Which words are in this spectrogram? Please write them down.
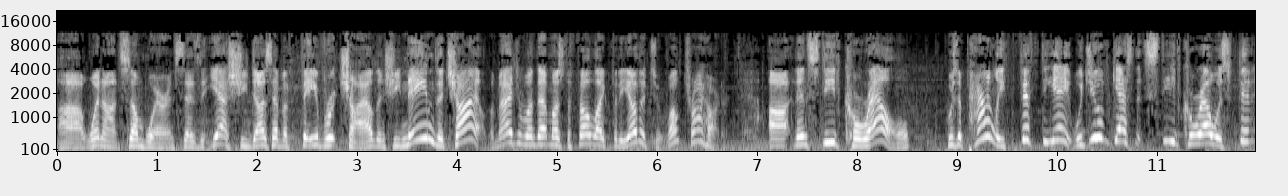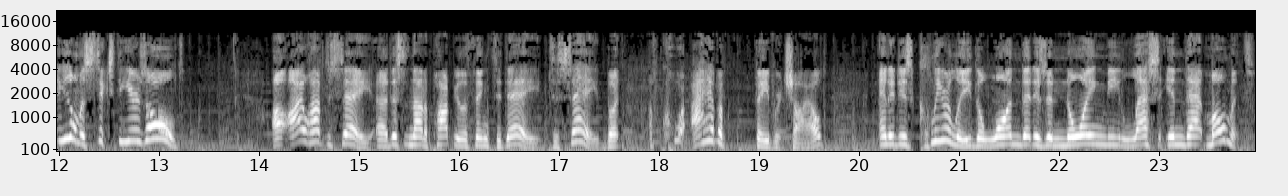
uh, went on somewhere and says that yes, she does have a favorite child, and she named the child. Imagine what that must have felt like for the other two. Well, try harder. Uh, then Steve Carell, who's apparently 58. Would you have guessed that Steve Carell was 50? He's almost 60 years old. Uh, I'll have to say, uh, this is not a popular thing today to say, but of course, I have a favorite child, and it is clearly the one that is annoying me less in that moment.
